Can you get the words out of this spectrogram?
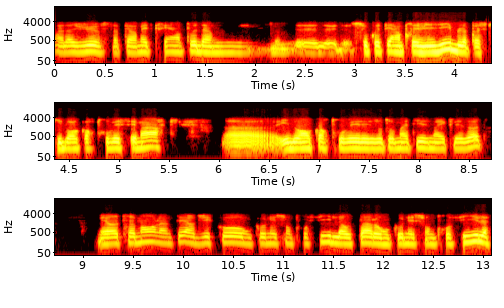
à la Juve ça permet de créer un peu ce côté imprévisible parce qu'il doit encore trouver ses marques il doit encore trouver les automatismes avec les autres mais autrement, l'Inter, Djeko, on connaît son profil. Lautaro, on connaît son profil.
